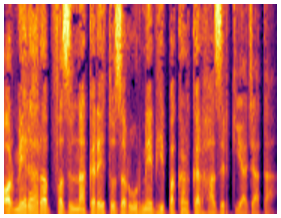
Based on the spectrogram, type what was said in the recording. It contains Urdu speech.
اور میرا رب فضل نہ کرے تو ضرور میں بھی پکڑ کر حاضر کیا جاتا۔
